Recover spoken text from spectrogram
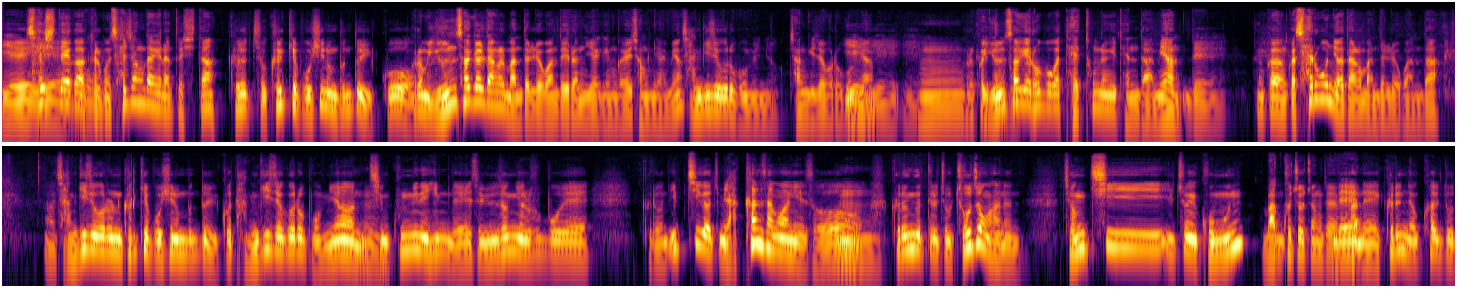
예, 새 예. 시대가 예, 뭐. 결국 새 정당이라는 뜻이다. 그렇죠. 그렇게 보시는 분도 있고. 그러면 윤석열 당을 만들려고 한다 이런 이야기인 가요? 정리하면? 장기적으로 보면요. 장기적으로 보면. 예, 예, 예. 음, 그러니까 그렇죠. 윤석열 후보가 대통령이 된다면, 네. 그러니까, 그러니까 새로운 여당을 만들려고 한다. 어, 장기적으로는 그렇게 보시는 분도 있고 단기적으로 보면 음. 지금 국민의힘 내에서 윤석열 후보의 그런 입지가 좀 약한 상황에서 음. 그런 것들을 좀 조정하는 정치 일종의 고문 마크 조정자 역할 네네 그런 역할도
